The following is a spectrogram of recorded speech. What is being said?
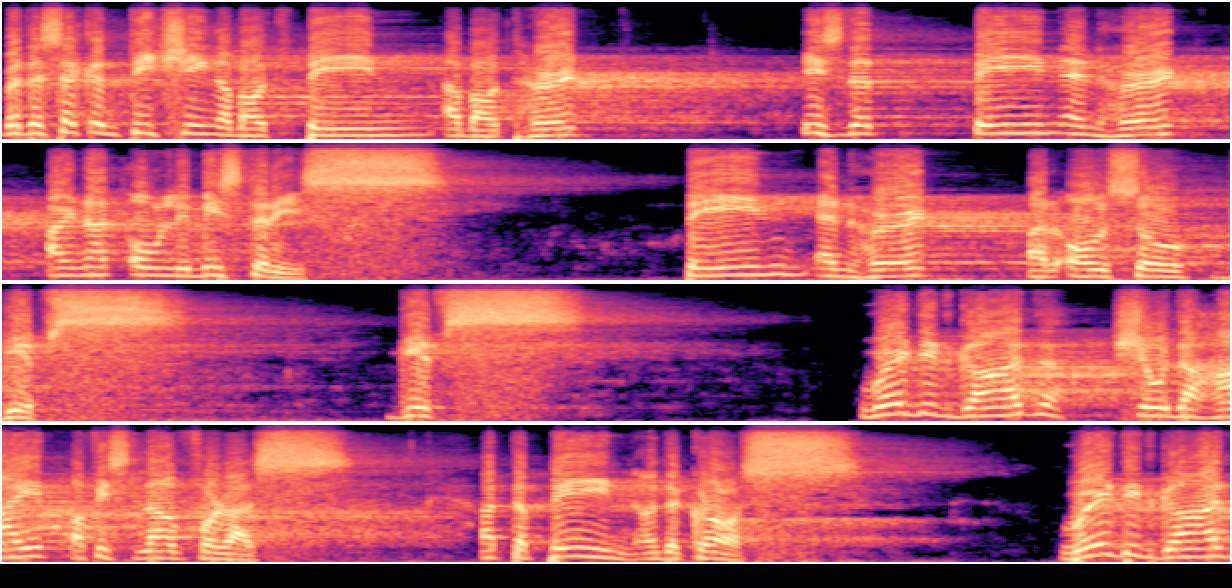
But the second teaching about pain, about hurt, is that pain and hurt are not only mysteries. Pain and hurt are also gifts. Gifts. Where did God show the height of His love for us? At the pain on the cross. Where did God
